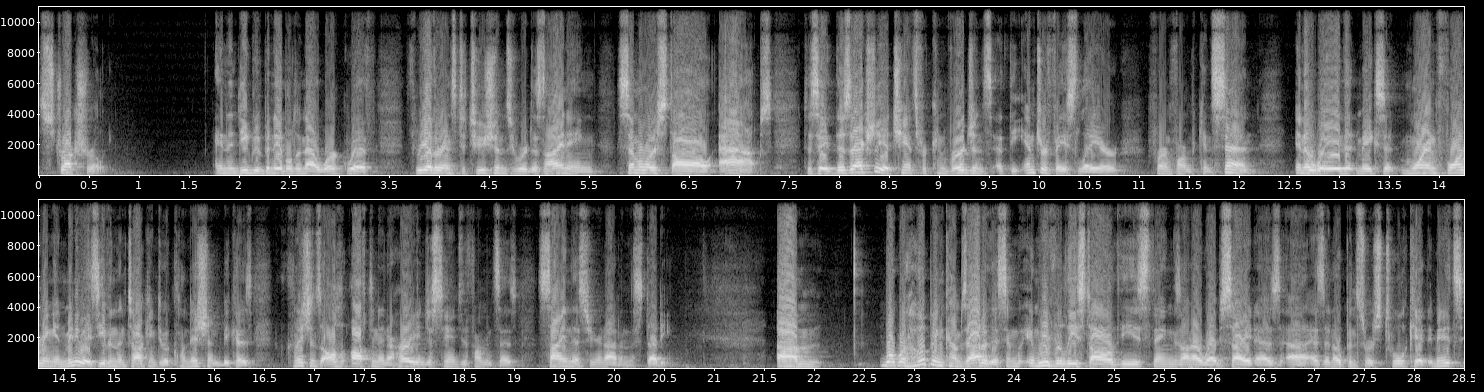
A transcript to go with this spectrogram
structurally. And indeed, we've been able to now work with three other institutions who are designing similar style apps to say there's actually a chance for convergence at the interface layer for informed consent in a way that makes it more informing in many ways even than talking to a clinician because clinicians are often in a hurry and just hands you the form and says, sign this or you're not in the study. Um, what we're hoping comes out of this, and, we, have released all of these things on our website as, uh, as an open source toolkit. I mean, it's,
